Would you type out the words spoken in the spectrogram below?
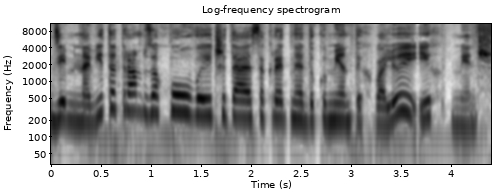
Дзе менавіта трамп захоўвае чытае сакрэтныя дакументы хвалюе іх менш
